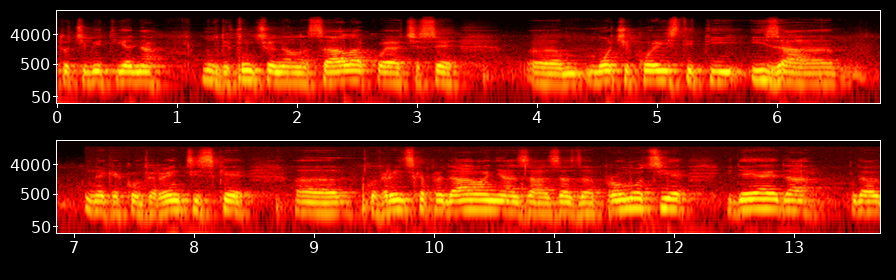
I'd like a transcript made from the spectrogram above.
To će biti jedna multifunkcionalna sala koja će se e, moći koristiti i za neke konferencijske, e, konferencijska predavanja, za, za, za promocije. Ideja je da, da e,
